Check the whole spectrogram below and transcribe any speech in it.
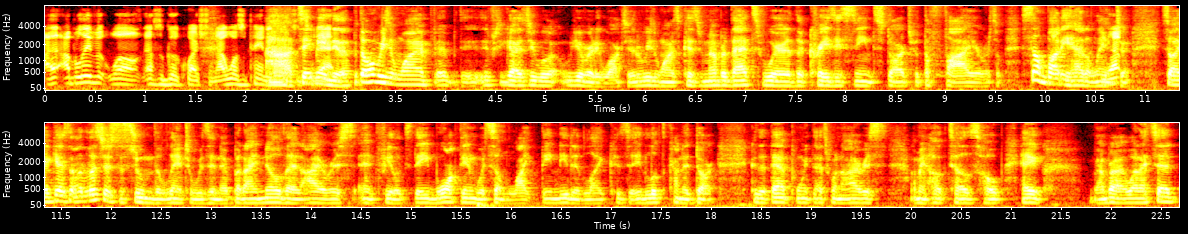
I, I believe it. Well, that's a good question. I wasn't paying Ah, attention see, to me that. neither. But the only reason why, if, you guys you, you already watched it, the reason why is because remember that's where the crazy scene starts with the fire or something. Somebody had a lantern, so I guess uh, let's just assume the lantern was in there. But I know that Iris and Felix they walked in with some light. They needed light because it looked kind of dark. Because at that point, that's when Iris, I mean Huck tells Hope, "Hey, remember what I said?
